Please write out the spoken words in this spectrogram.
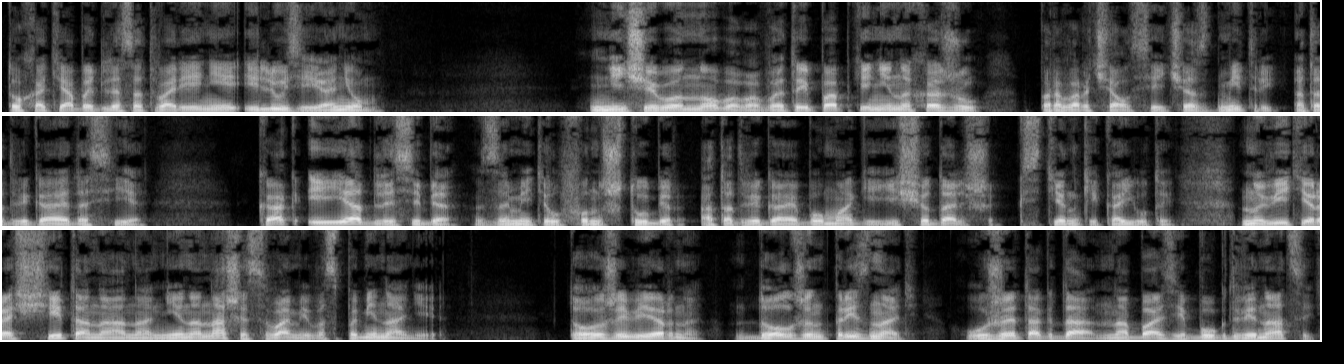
то хотя бы для сотворения иллюзии о нем. «Ничего нового в этой папке не нахожу», — проворчал сейчас Дмитрий, отодвигая досье. Как и я для себя, заметил фон Штубер, отодвигая бумаги еще дальше, к стенке каюты. Но ведь и рассчитана она не на наши с вами воспоминания. Тоже верно. Должен признать, уже тогда на базе БУК-12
